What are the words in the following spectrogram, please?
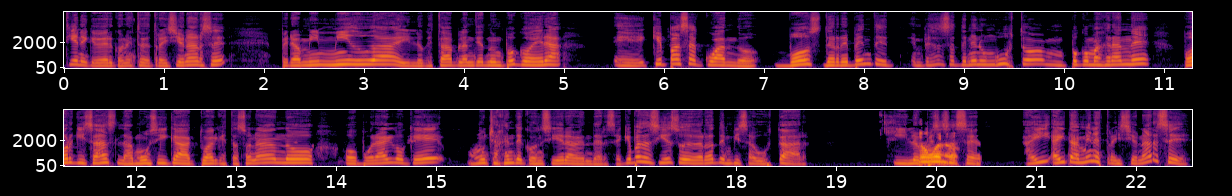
tiene que ver con esto de traicionarse, pero a mí mi duda y lo que estaba planteando un poco era, eh, ¿qué pasa cuando vos de repente empezás a tener un gusto un poco más grande por quizás la música actual que está sonando o por algo que mucha gente considera venderse? ¿Qué pasa si eso de verdad te empieza a gustar y lo No, empiezas bueno. a hacer? ¿Ahí, ¿Ahí también es traicionarse?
